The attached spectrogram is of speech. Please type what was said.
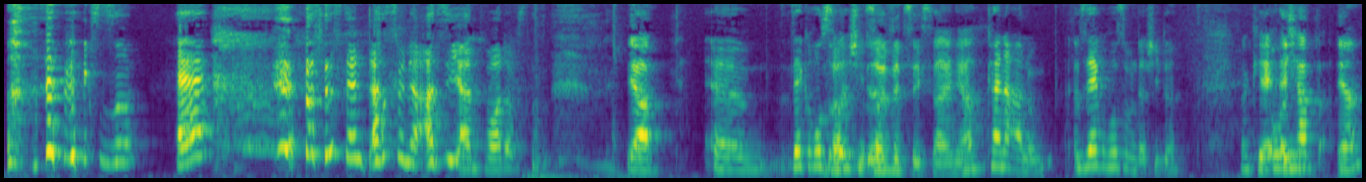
denkst du so, hä? Was ist denn das für eine Assi-Antwort? Ja, ähm, sehr große soll, Unterschiede. Soll witzig sein, ja? Keine Ahnung. Sehr große Unterschiede. Okay, und ich habe, ja.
